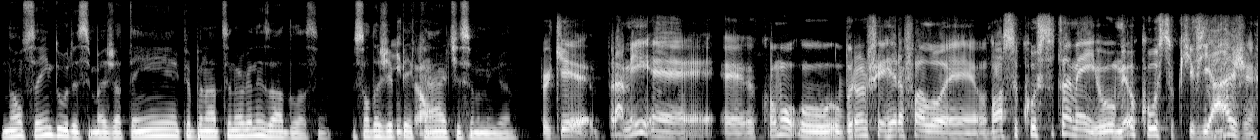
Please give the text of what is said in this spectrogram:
Não sei endurance, mas já tem campeonato sendo organizado lá, sim. O pessoal da GP então, Kart, se eu não me engano. Porque, para mim, é, é, como o, o, Bruno Ferreira falou, é o nosso custo também. O meu custo que viaja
